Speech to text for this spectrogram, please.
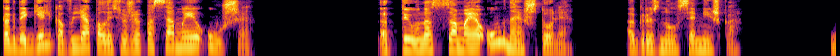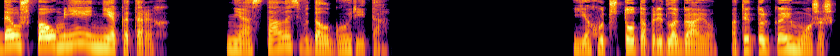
когда Гелька вляпалась уже по самые уши». «А ты у нас самая умная, что ли?» — огрызнулся Мишка. «Да уж поумнее некоторых», — не осталось в долгу Рита. Я хоть что-то предлагаю, а ты только и можешь,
